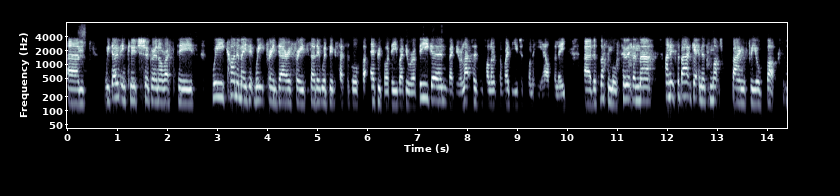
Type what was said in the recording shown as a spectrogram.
Um, we don't include sugar in our recipes. We kind of made it wheat free and dairy free so that it would be accessible for everybody, whether you're a vegan, whether you're lactose intolerant, or whether you just want to eat healthily. Uh, there's nothing more to it than that. And it's about getting as much bang for your buck. It's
